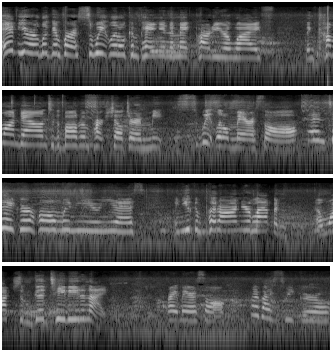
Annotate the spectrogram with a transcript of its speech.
if you're looking for a sweet little companion to make part of your life, then come on down to the Baldwin Park Shelter and meet sweet little Marisol and take her home with you, yes. And you can put her on your lap and, and watch some good TV tonight. Right, Marisol? Bye-bye, sweet girl.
